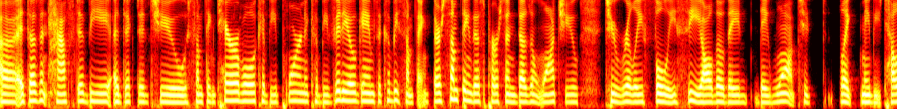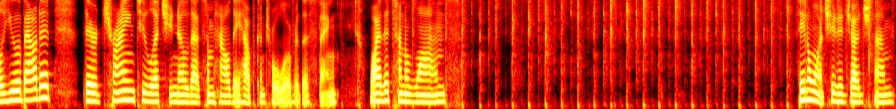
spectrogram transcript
Uh, it doesn't have to be addicted to something terrible. It could be porn, it could be video games, it could be something. There's something this person doesn't want you to really fully see, although they they want to like maybe tell you about it they're trying to let you know that somehow they have control over this thing. Why the Ten of Wands? They don't want you to judge them.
